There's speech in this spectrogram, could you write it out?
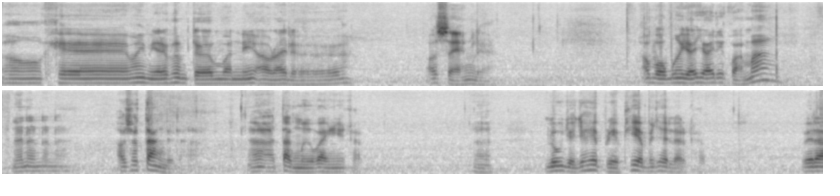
โอเค ไม่มีอะไรเพิ่มเติมวันนี้เอาอะไรเหรอเอาแสงเลยเอาโบกมือย่อยๆดีกว่ามั้งนั่นนั่นนั่นนะเอาสักตั้งเดี๋ยวนะอ่าตั้งมือไว้อย่างนี้ครับลุงอยากจะให้เปรียบเทียบไม่ใช่เหรอครับ เวลา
